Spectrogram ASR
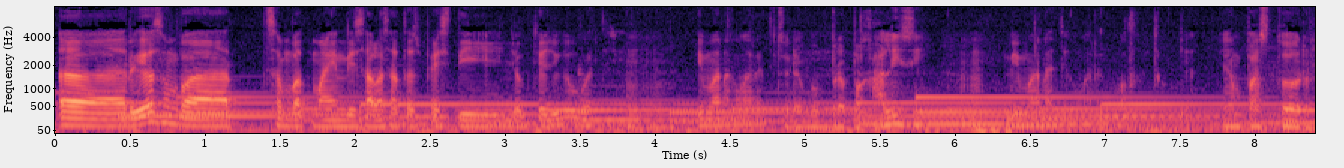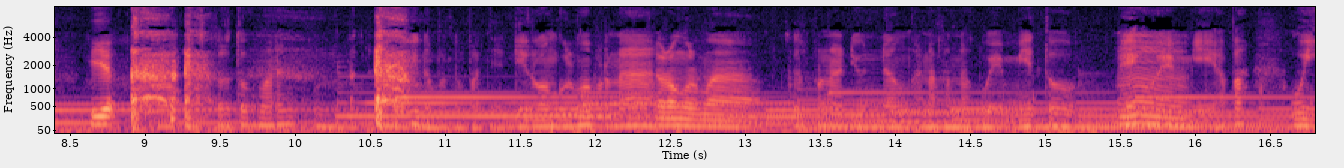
eh, Rio sempat sempat main di salah satu space di Jogja juga bukan sih? Mm-mm. Di mana kemarin? sudah beberapa kali sih Hmm, Di mana aja kemarin waktu Jogja? yang pastor Iya. pastor tuh kemarin hmm, lagi tempat-tempatnya di ruang gulma pernah Orang rumah. terus pernah diundang anak-anak WMI tuh eh Hmm. WMI apa WI,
